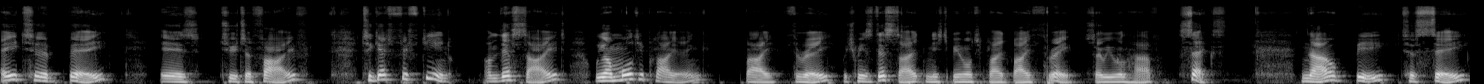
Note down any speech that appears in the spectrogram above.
a to b is 2 to 5. To get 15 on this side, we are multiplying by 3, which means this side needs to be multiplied by 3. So we will have 6. Now, B to C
